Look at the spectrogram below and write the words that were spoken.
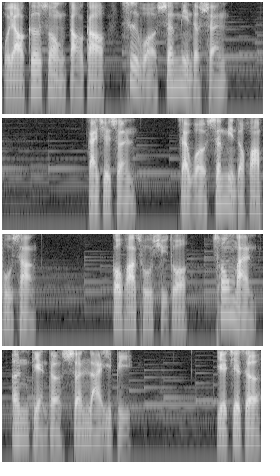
我要歌颂祷告赐我生命的神。感谢神。在我生命的画布上，勾画出许多充满恩典的神来一笔，也借着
